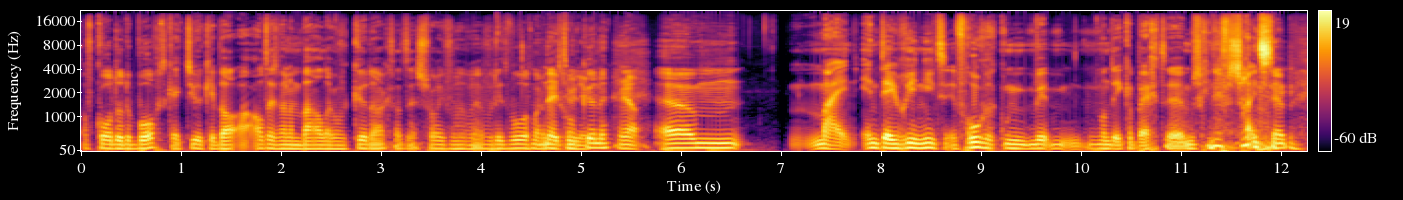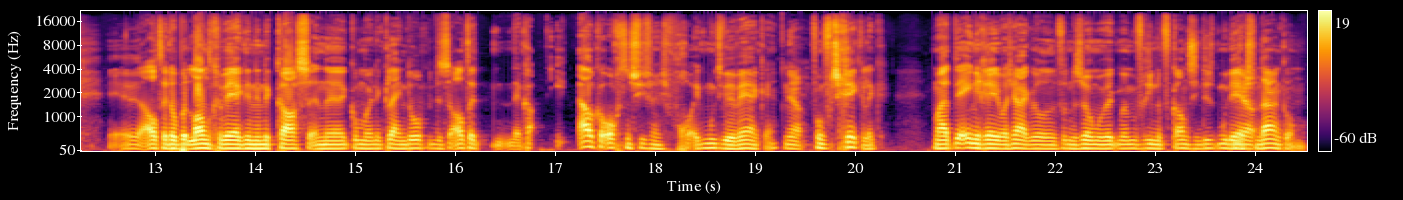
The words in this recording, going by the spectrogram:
Of kort door de bocht. Kijk, tuurlijk, ik heb wel altijd wel een baaldag of een kuddag. Dat, sorry voor, voor dit woord, maar dat nee, moet gewoon kunnen. Ja. Um, maar in theorie niet. Vroeger, want ik heb echt uh, misschien even sidestep, uh, altijd op het land gewerkt en in de kas en uh, kom in een klein dorpje. Dus altijd, elke ochtend zoiets van, ik moet weer werken. Ja. Vond verschrikkelijk. Maar de enige reden was, ja, ik wil van de zomer met mijn vrienden op vakantie, dus het moet ergens vandaan komen.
